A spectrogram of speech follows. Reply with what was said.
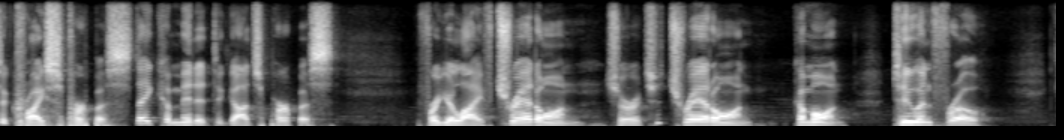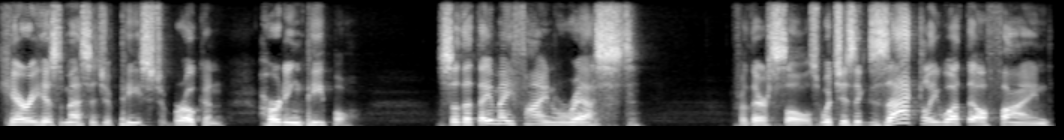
to Christ's purpose. Stay committed to God's purpose for your life. Tread on, church. Tread on. Come on. To and fro. carry his message of peace to broken, hurting people so that they may find rest for their souls, which is exactly what they'll find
